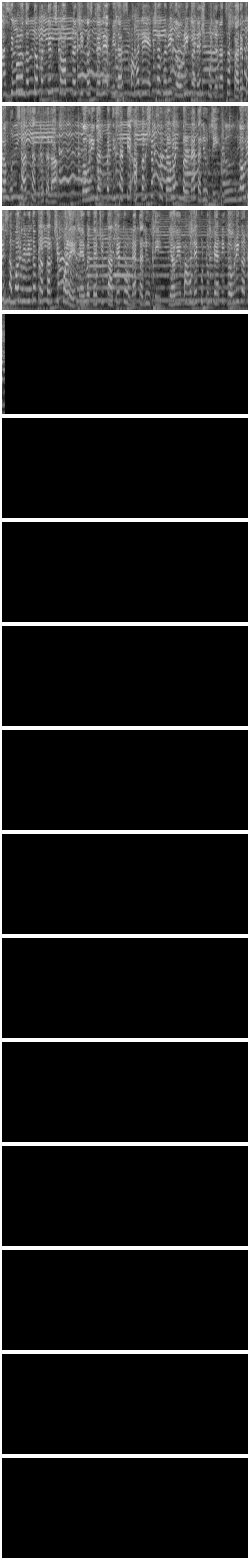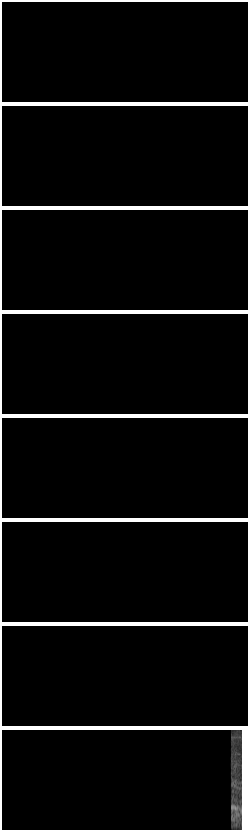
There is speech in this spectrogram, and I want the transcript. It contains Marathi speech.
नाशिकहून दत्त मंदिर स्टॉप नजीक असलेले विलास महाले यांच्या घरी गौरी गणेश पूजनाचा कार्यक्रम उत्साहात साजरा झाला. गौरी गणपतीसाठी आकर्षक सजावट करण्यात आली होती. गौरी समोर विविध प्रकारची फळे नैवेद्याची ताटे ठेवण्यात आली होती. यावेळी महाले कुटुंबियांनी गौरी गण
